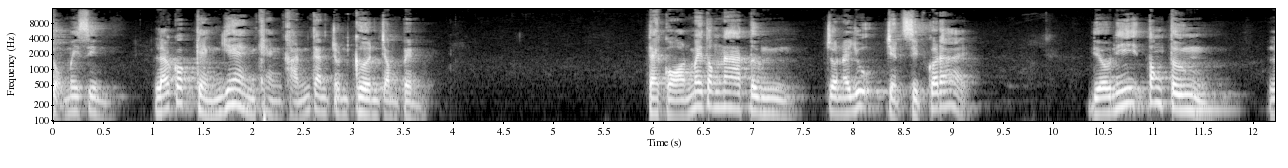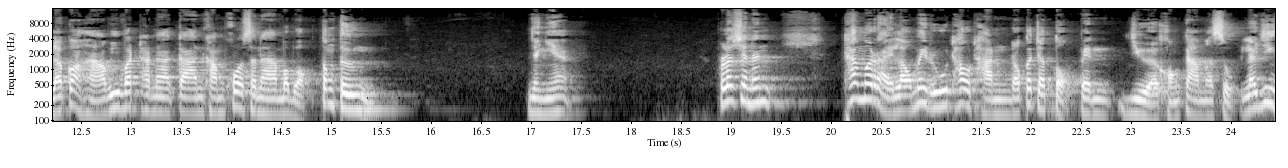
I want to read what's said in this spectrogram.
จบไม่สิน้น แล้วก็แข่งแย่งแข่งขันกันจนเกินจำเป็น แต่ก่อนไม่ต้องหน้าตึงจนอายุเจ็ดสิบก็ได้ เดี๋ยวนี้ต้องตึง แล้วก็หาวิวัฒนาการคำโฆษณามาบอกต้องตึง อย่างเงี้ย เพราะฉะนั้นถ้าเมื่อไหร่เราไม่รู้เท่าทัน เราก็จะตกเป็นเหยื่อของการมาสุข แล้วยิ่ง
